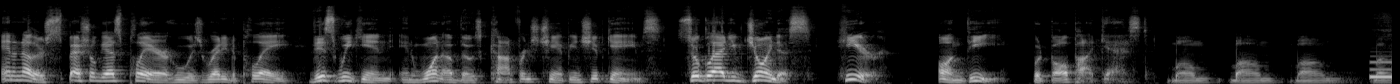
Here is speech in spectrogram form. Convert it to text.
and another special guest player who is ready to play this weekend in one of those conference championship games. So glad you've joined us here on the Football Podcast. Bum, bum, bum, bum.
